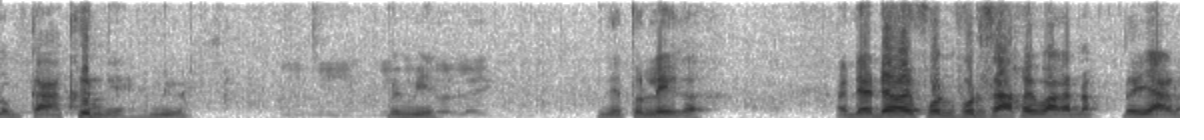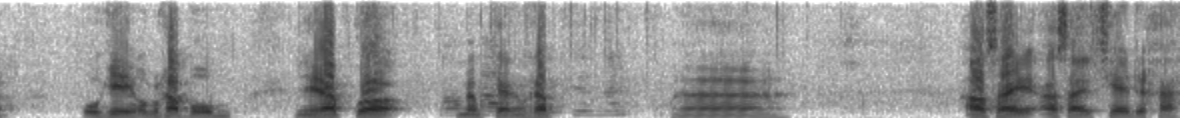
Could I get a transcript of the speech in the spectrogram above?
ล่มกลางขึ้นเนี่ยมีไหม ไม่มีไม่มี ตัวเล็กเนี่ยตัวเลขเหรออะเดี๋ยวเดี๋ยวให้ฝนฝนสาค่อยว่ากันเนาะเนื้อย่างเนาะโอเคขอบคุณครับผมนี่ครับก็ำน้ำแข็งนะครับ ใช่ไหมอ่า เอาใส่เอาใส่แช่ด้วยค่ะ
